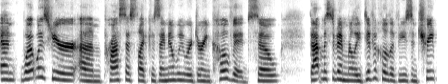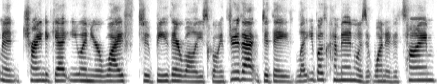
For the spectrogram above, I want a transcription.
And what was your um, process like? Because I know we were during COVID, so that must have been really difficult if he's in treatment, trying to get you and your wife to be there while he's going through that. Did they let you both come in? Was it one at a time?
